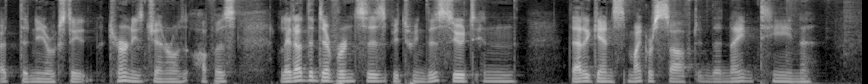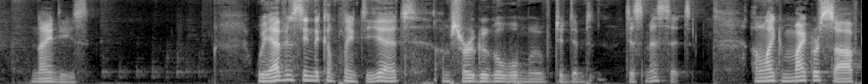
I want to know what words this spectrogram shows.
at the New York State Attorney General's office, laid out the differences between this suit and that against Microsoft in the 1990s. We haven't seen the complaint yet. I'm sure Google will move to di- dismiss it. Unlike Microsoft,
